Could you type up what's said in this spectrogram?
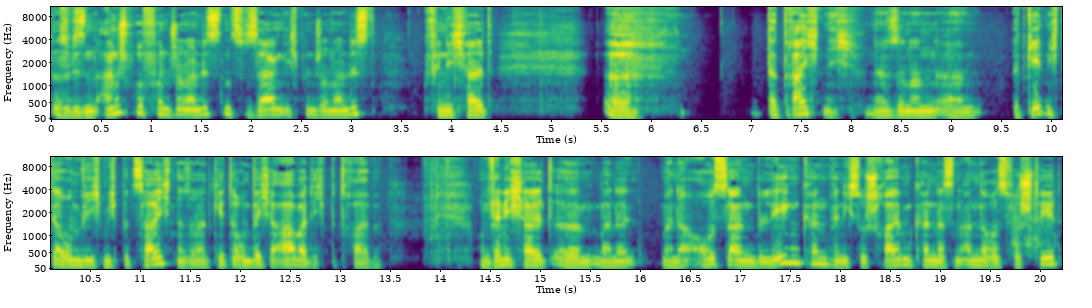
also diesen Anspruch von Journalisten zu sagen, ich bin Journalist, finde ich halt, äh, das reicht nicht, ne, sondern ähm, es geht nicht darum, wie ich mich bezeichne, sondern es geht darum, welche Arbeit ich betreibe. Und wenn ich halt äh, meine meine Aussagen belegen kann, wenn ich so schreiben kann, dass ein anderes versteht,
